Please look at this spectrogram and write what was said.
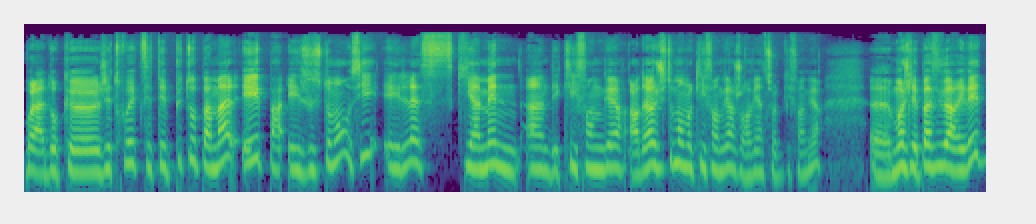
Voilà, donc j'ai trouvé que c'était plutôt pas mal. Et, et justement aussi, et là, ce qui amène un des cliffhangers. Alors d'ailleurs, justement, le cliffhanger, je reviens sur le cliffhanger. moi, je l'ai pas vu arriver,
